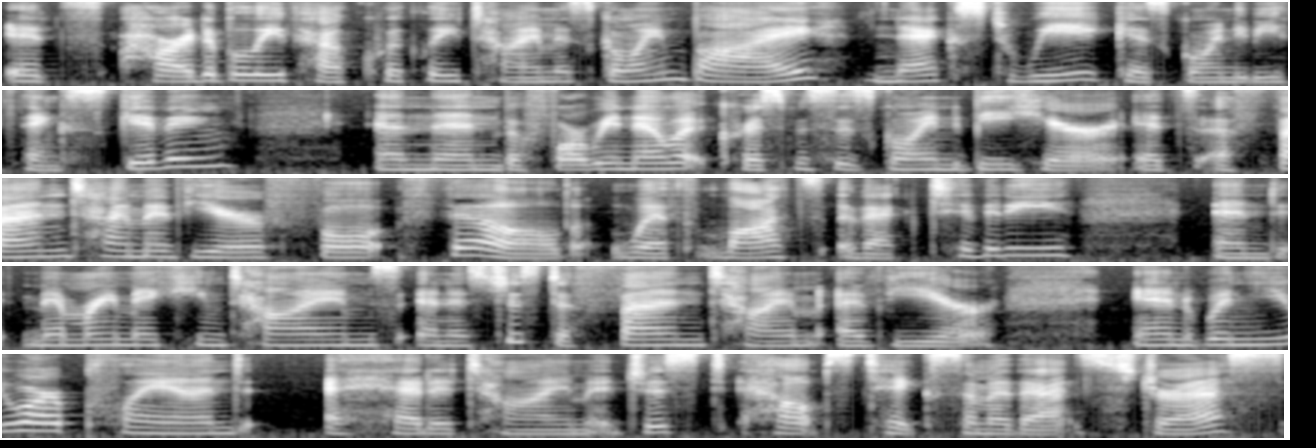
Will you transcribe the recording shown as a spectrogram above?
It's hard to believe how quickly time is going by. Next week is going to be Thanksgiving, and then before we know it, Christmas is going to be here. It's a fun time of year full, filled with lots of activity and memory making times, and it's just a fun time of year. And when you are planned ahead of time, it just helps take some of that stress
